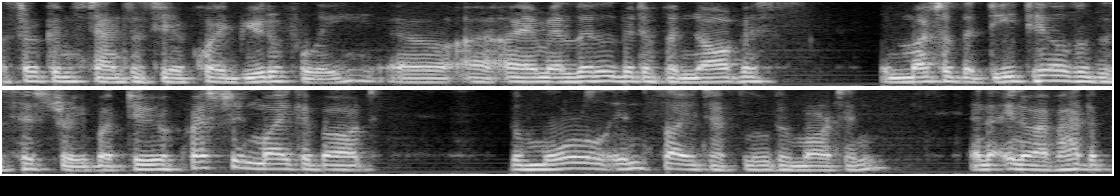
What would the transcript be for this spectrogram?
circumstances here quite beautifully. Uh, I, I, am a little bit of a novice in much of the details of this history. But to your question, Mike, about the moral insight of Luther Martin, and you know, I've had the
